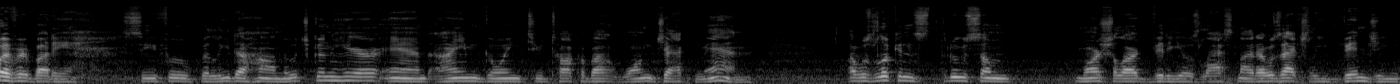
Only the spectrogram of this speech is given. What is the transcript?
everybody, Sifu Belida Han Uckun here, and I'm going to talk about Wong Jack Man. I was looking through some martial art videos last night. I was actually binging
